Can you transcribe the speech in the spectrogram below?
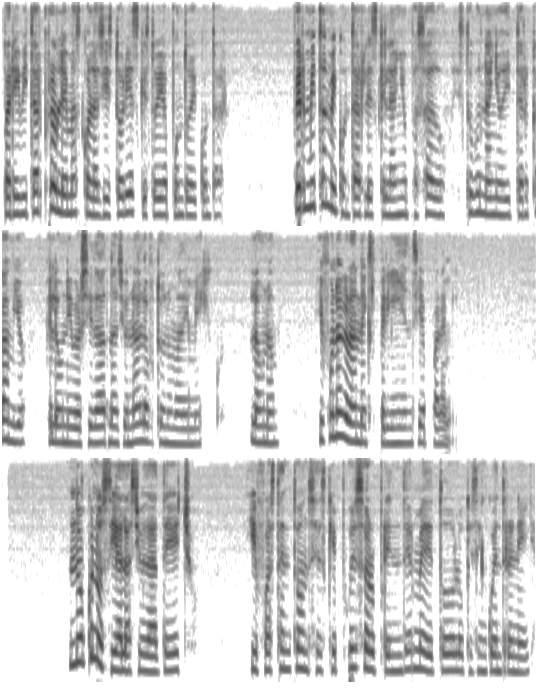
para evitar problemas con las historias que estoy a punto de contar. Permítanme contarles que el año pasado estuve un año de intercambio en la Universidad Nacional Autónoma de México, la UNAM y fue una gran experiencia para mí. No conocía la ciudad, de hecho, y fue hasta entonces que pude sorprenderme de todo lo que se encuentra en ella.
